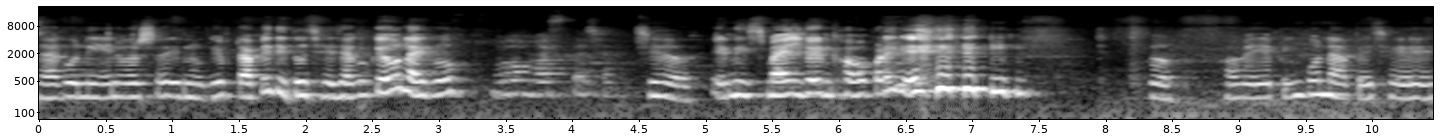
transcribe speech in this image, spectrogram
જાગુની એનિવર્સરીનું ગિફ્ટ આપી દીધું છે. જાગુ કેવું લાગ્યું? બહુ મસ્ત છે. એની સ્માઇલ જોઈને ખબર પડી ગઈ. તો હવે એ પિંકુને આપે છે.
